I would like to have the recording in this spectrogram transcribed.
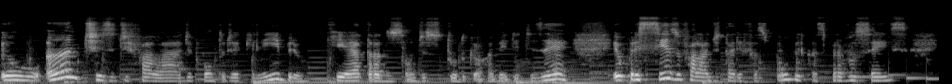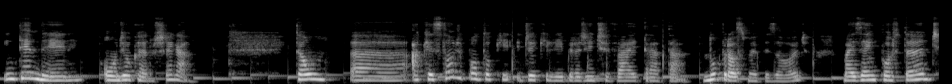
eu, antes de falar de ponto de equilíbrio, que é a tradução disso tudo que eu acabei de dizer, eu preciso falar de tarifas públicas para vocês entenderem onde eu quero chegar. Então, a questão de ponto de equilíbrio a gente vai tratar no próximo episódio, mas é importante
